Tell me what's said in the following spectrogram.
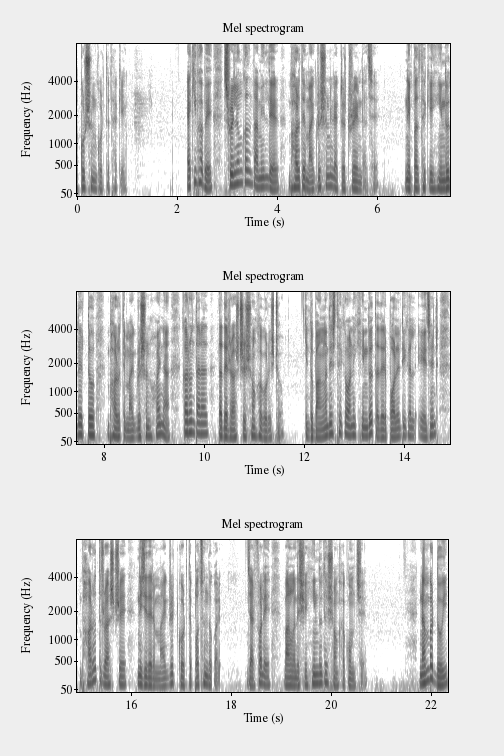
আকর্ষণ করতে থাকে। একইভাবে শ্রীলঙ্কান তামিলদের ভারতে মাইগ্রেশনের একটা ট্রেন্ড আছে। নেপাল থেকে হিন্দুদের তো ভারতে মাইগ্রেশন হয় না, কারণ তারা তাদের রাষ্ট্রের সংখ্যাগরিষ্ঠ। কিন্তু বাংলাদেশ থেকে অনেক হিন্দু তাদের পলিটিক্যাল এজেন্ট ভারত রাষ্ট্রে নিজেদের মাইগ্রেট করতে পছন্দ করে। যার ফলে বাংলাদেশে হিন্দুদের সংখ্যা কমছে। নাম্বার দুই,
